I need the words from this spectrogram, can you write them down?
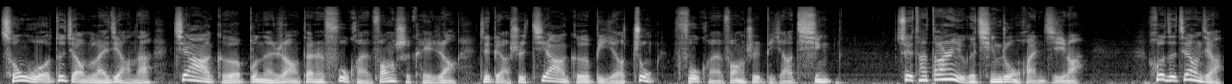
从我的角度来讲呢，价格不能让，但是付款方式可以让，这表示价格比较重，付款方式比较轻，所以它当然有个轻重缓急嘛。或者这样讲，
